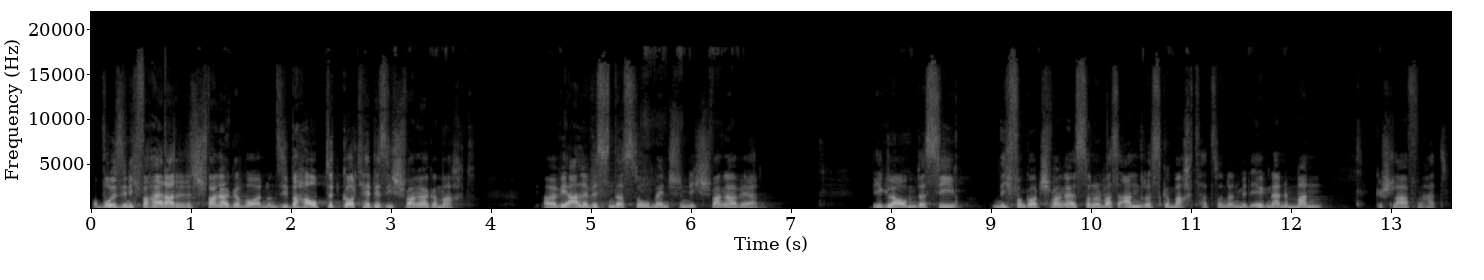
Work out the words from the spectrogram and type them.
obwohl sie nicht verheiratet ist, schwanger geworden und sie behauptet, Gott hätte sie schwanger gemacht. Aber wir alle wissen, dass so Menschen nicht schwanger werden. Wir glauben, dass sie nicht von Gott schwanger ist, sondern was anderes gemacht hat, sondern mit irgendeinem Mann geschlafen hat.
